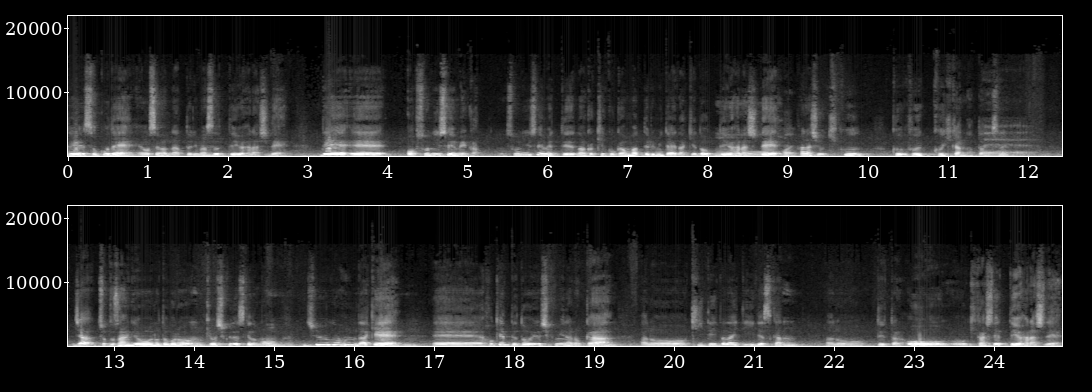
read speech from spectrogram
でそこでお世話になっておりますっていう話でで、えー、おソニー生命かソニー生命ってなんか結構頑張ってるみたいだけどっていう話で、話を聞く空気感になったんですね、えー、じゃあちょっと産業のところ、うん、恐縮ですけども、うん、15分だけ、うん、えー、保険ってどういう仕組みなのか、あの聞いていただいていいですか、あのって言ったら「おお聞かせて」っていう話で、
